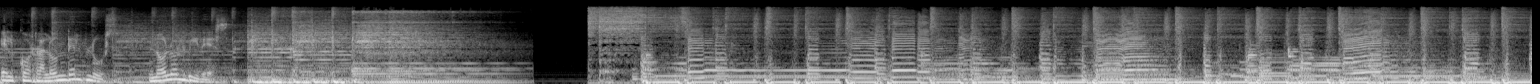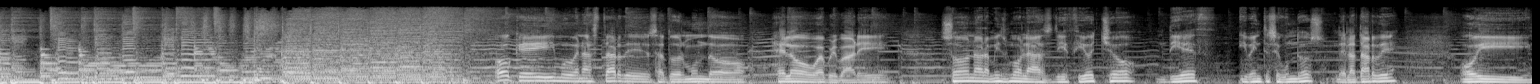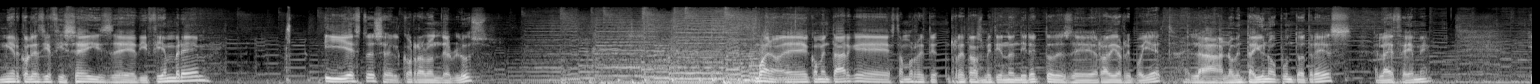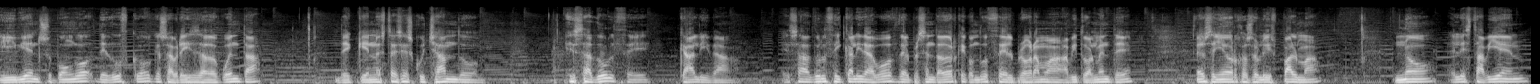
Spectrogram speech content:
El Corralón del Blues. No lo olvides. Ok, muy buenas tardes a todo el mundo. Hello everybody. Son ahora mismo las 18, 10 y 20 segundos de la tarde. Hoy miércoles 16 de diciembre. Y esto es el Corralón del Blues. Bueno, eh, comentar que estamos retransmitiendo en directo desde Radio Ripollet, en la 91.3, en la FM. Y bien, supongo, deduzco que os habréis dado cuenta de que no estáis escuchando esa dulce, cálida, esa dulce y cálida voz del presentador que conduce el programa habitualmente, el señor José Luis Palma. No, él está bien.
